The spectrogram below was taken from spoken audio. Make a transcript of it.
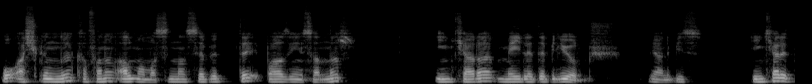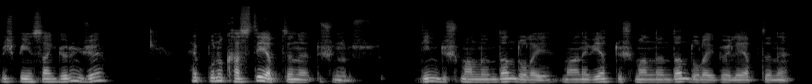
o aşkınlığı kafanın almamasından sebep de bazı insanlar inkara meyledebiliyormuş. Yani biz inkar etmiş bir insan görünce hep bunu kasti yaptığını düşünürüz. Din düşmanlığından dolayı, maneviyat düşmanlığından dolayı böyle yaptığını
